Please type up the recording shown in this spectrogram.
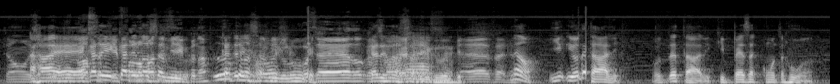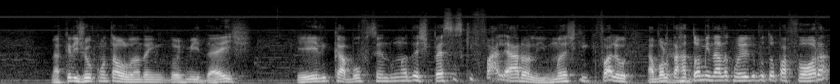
Então, Ah, é. Cadê, cadê nosso de amigo? Zico, né? Cadê Lucas nosso amigo. Lucas? Pois é, Lucas. Cadê nosso é, amigo Lucas? É, velho. Não, e, e outro detalhe, outro detalhe que pesa contra Juan. Naquele jogo contra a Holanda em 2010, ele acabou sendo uma das peças que falharam ali, uma das que, que falhou. A bola estava dominada com ele, ele botou para fora,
